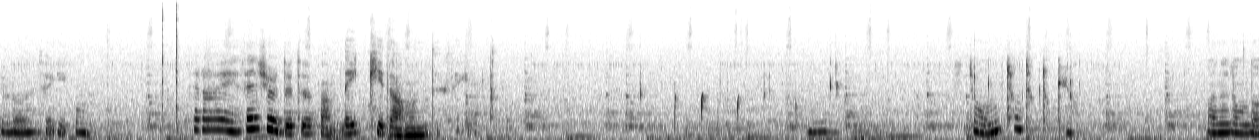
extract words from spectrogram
이런 색이고 세라의 센슈얼 누드밤 네이키드 아몬드 색입니다. 음, 진짜 엄청 촉촉해요. 어느 정도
